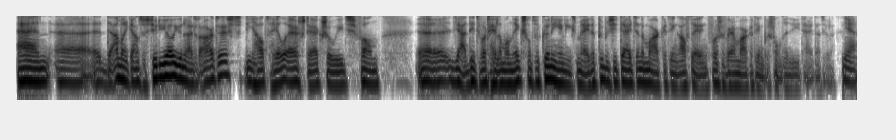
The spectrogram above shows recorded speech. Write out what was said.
En eh, de Amerikaanse studio, United Artists, die had heel erg sterk zoiets van... eh, ja, dit wordt helemaal niks, want we kunnen hier niks mee. De publiciteits- en de marketingafdeling, voor zover marketing bestond in die tijd natuurlijk. Ja.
